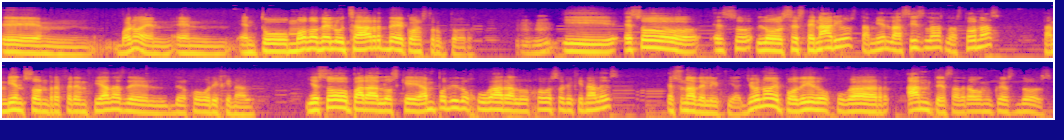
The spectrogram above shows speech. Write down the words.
eh, bueno, en, en, en tu modo de luchar de constructor. Y eso, eso, los escenarios, también las islas, las zonas, también son referenciadas del, juego original. Y eso para los que han podido jugar a los juegos originales es una delicia. Yo no he podido jugar antes a Dragon Quest 2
